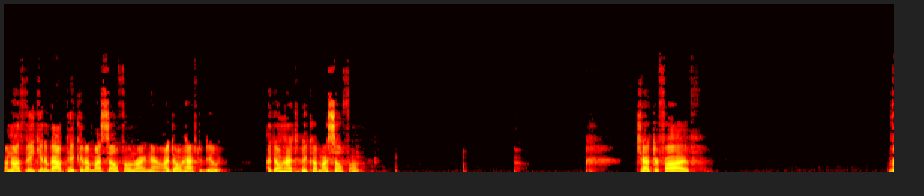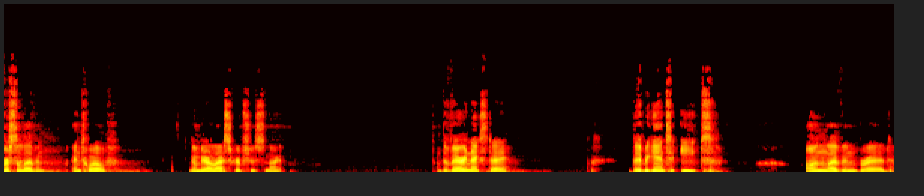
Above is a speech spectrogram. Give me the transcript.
I'm not thinking about picking up my cell phone right now. I don't have to do it. I don't have to pick up my cell phone. Chapter 5, verse 11 and 12. Going to be our last scriptures tonight. The very next day, they began to eat unleavened bread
